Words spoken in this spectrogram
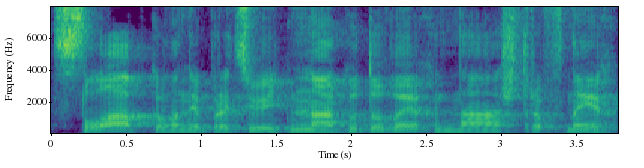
слабко вони працюють на кутових, на штрафних.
